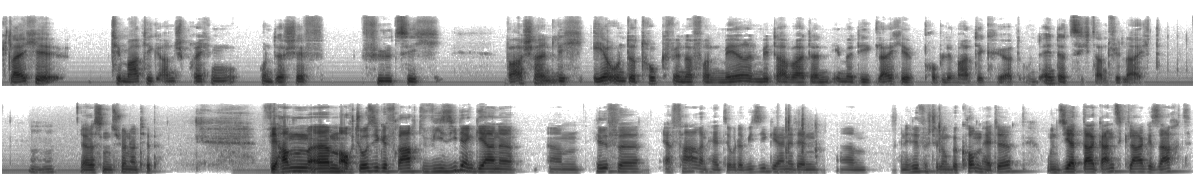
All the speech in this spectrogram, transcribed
gleiche Thematik ansprechen und der Chef fühlt sich wahrscheinlich eher unter Druck, wenn er von mehreren Mitarbeitern immer die gleiche Problematik hört und ändert sich dann vielleicht. Mhm. Ja, das ist ein schöner Tipp. Wir haben ähm, auch Josie gefragt, wie sie denn gerne ähm, Hilfe erfahren hätte oder wie sie gerne denn ähm, eine Hilfestellung bekommen hätte. Und sie hat da ganz klar gesagt,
